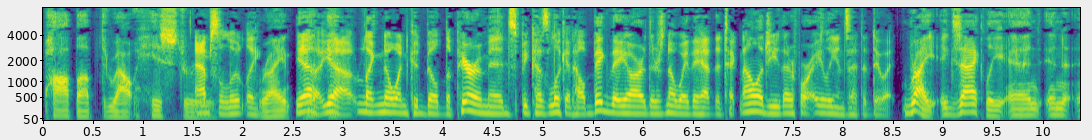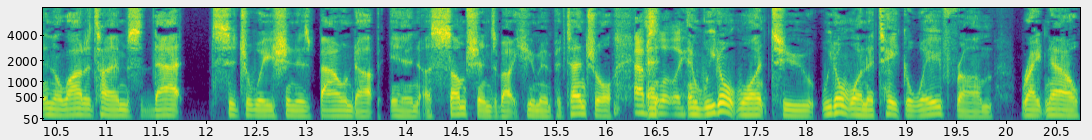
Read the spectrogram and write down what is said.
pop up throughout history. Absolutely. Right? Yeah, and, yeah. Like no one could build the pyramids because look at how big they are. There's no way they had the technology, therefore aliens had to do it. Right, exactly. And in in a lot of times that situation is bound up in assumptions about human potential. Absolutely. And, and, we don't want to, we don't want to take away from right now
